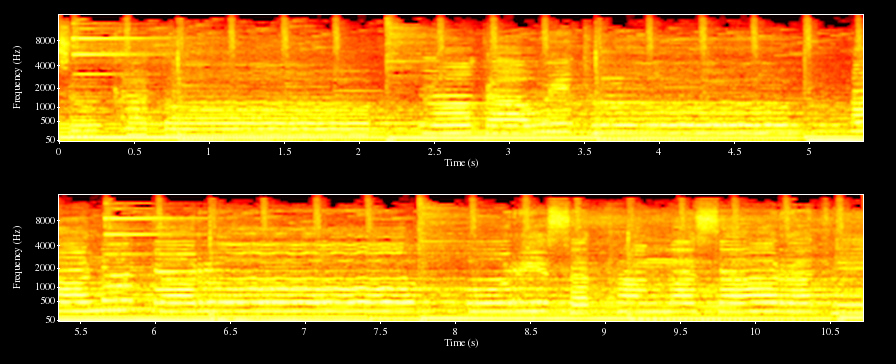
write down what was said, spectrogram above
สุขโต โลกาวิทูอนุตตโรปุริสธรรมสารถี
